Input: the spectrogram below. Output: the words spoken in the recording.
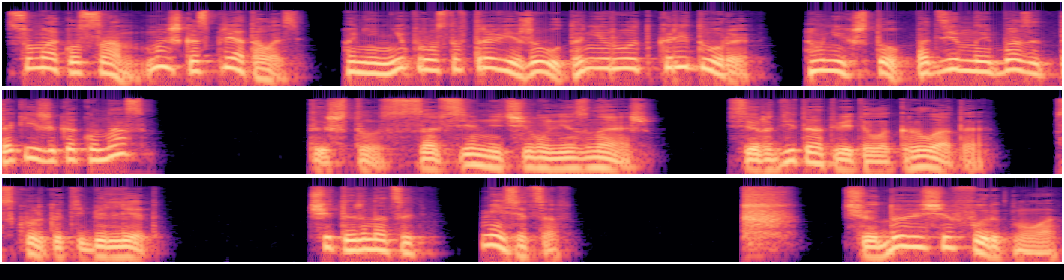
«Сумако-сан, мышка спряталась! Они не просто в траве живут, они роют коридоры! А у них что, подземные базы такие же, как у нас?» «Ты что, совсем ничего не знаешь?» Сердито ответила крылата. «Сколько тебе лет?» «Четырнадцать месяцев». Чудовище фыркнуло.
